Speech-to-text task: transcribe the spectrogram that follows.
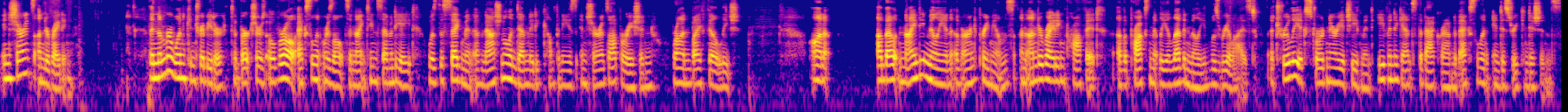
Insurance underwriting. The number one contributor to Berkshire's overall excellent results in 1978 was the segment of National Indemnity Company's insurance operation run by Phil Leach. On about 90 million of earned premiums, an underwriting profit of approximately 11 million was realized, a truly extraordinary achievement even against the background of excellent industry conditions.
